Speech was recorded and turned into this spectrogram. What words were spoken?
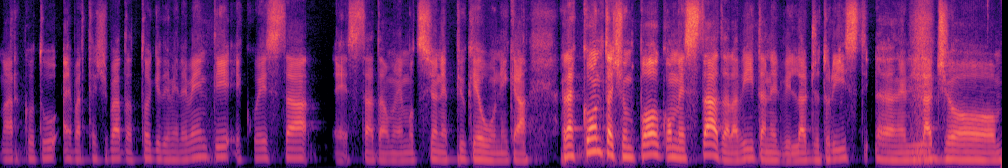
Marco, tu hai partecipato a Tokyo 2020 e questa è stata un'emozione più che unica. Raccontaci un po' com'è stata la vita nel villaggio turistico, eh, nel villaggio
